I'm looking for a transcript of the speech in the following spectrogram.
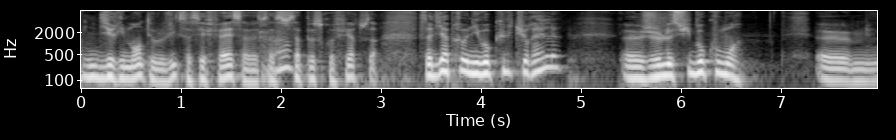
d'irriment théologique. Ça s'est fait, ça, ça, Ah. ça peut se refaire, tout ça. Cela dit, après, au niveau culturel, euh, je le suis beaucoup moins. Euh,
